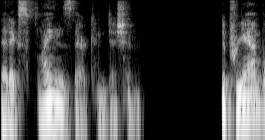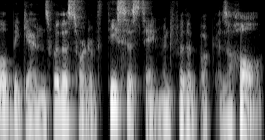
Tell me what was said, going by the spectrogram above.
that explains their condition. The preamble begins with a sort of thesis statement for the book as a whole.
